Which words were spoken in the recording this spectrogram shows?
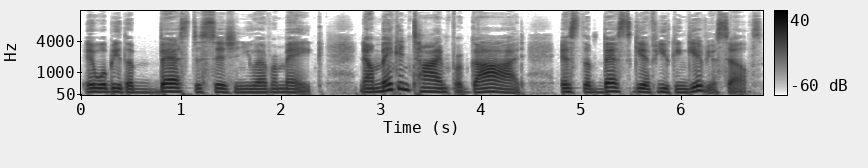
It will be the best decision you ever make. Now, making time for God is the best gift you can give yourselves.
